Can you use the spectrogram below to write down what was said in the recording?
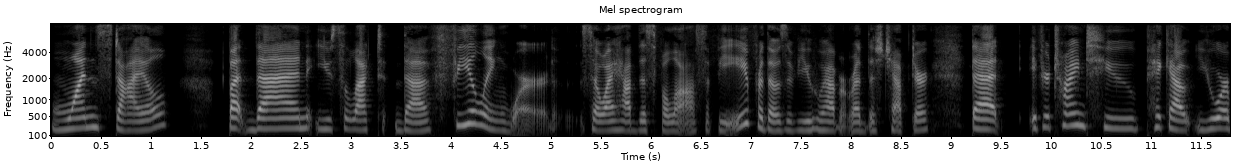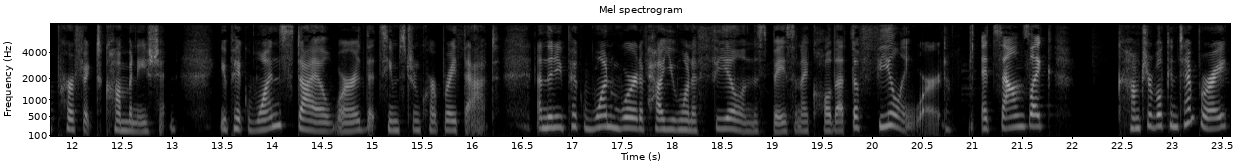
one style, but then you select the feeling word. So I have this philosophy for those of you who haven't read this chapter that if you're trying to pick out your perfect combination, you pick one style word that seems to incorporate that, and then you pick one word of how you want to feel in the space, and I call that the feeling word. It sounds like comfortable contemporary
